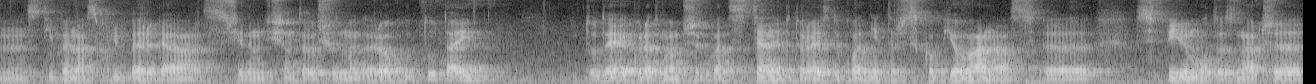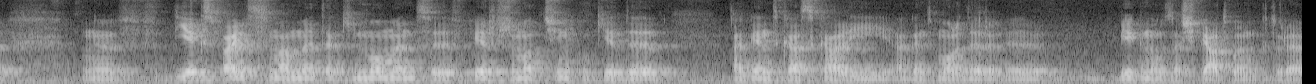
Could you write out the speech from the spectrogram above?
mm, Stevena Spielberga z 1977 roku, tutaj, tutaj akurat mam przykład sceny, która jest dokładnie też skopiowana z, e, z filmu, to znaczy w The X-Files mamy taki moment w pierwszym odcinku, kiedy agentka Scully, agent Mulder biegną za światłem, które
